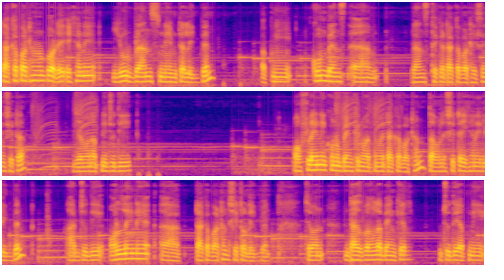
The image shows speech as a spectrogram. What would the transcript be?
টাকা পাঠানোর পরে এখানে ইউর ব্রাঞ্চ নেমটা লিখবেন। আপনি কোন ব্রাঞ্চ ব্রাঞ্চ থেকে টাকা পাঠাইছেন সেটা? যেমন আপনি যদি অফলাইনে কোনো ব্যাংকের মাধ্যমে টাকা পাঠান, তাহলে সেটা এখানে লিখবেন। আর যদি অনলাইনে টাকা পাঠান, সেটাও লিখবেন। যেমন ডাচ বাংলা ব্যাংকের যদি আপনি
